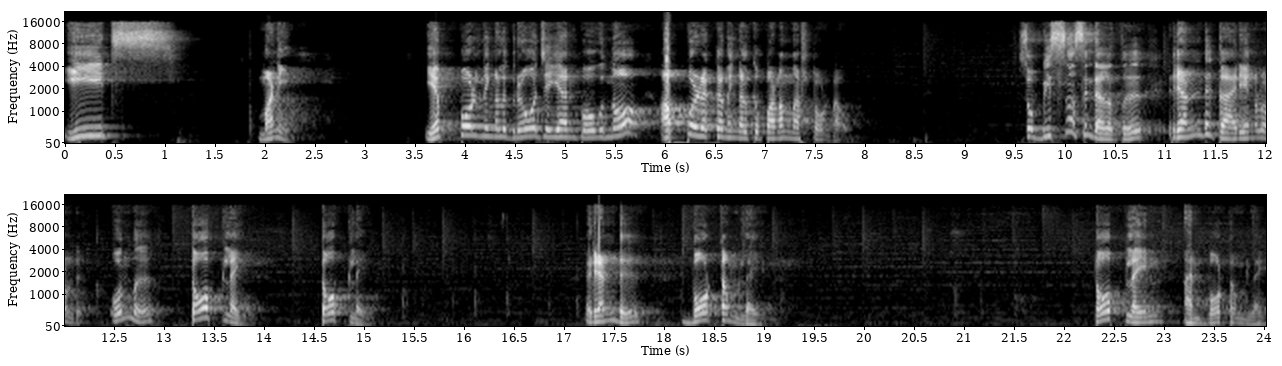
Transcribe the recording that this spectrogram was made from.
ഈറ്റ്സ് മണി എപ്പോൾ നിങ്ങൾ ഗ്രോ ചെയ്യാൻ പോകുന്നോ അപ്പോഴൊക്കെ നിങ്ങൾക്ക് പണം നഷ്ടം ഉണ്ടാവും. സോ ബിസിനസ്സിന്റെ അകത്ത് രണ്ട് കാര്യങ്ങളുണ്ട്. ഒന്ന് ടോപ്പ് ലൈൻ ടോപ്പ് ലൈൻ രണ്ട് bottom line top line and bottom line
